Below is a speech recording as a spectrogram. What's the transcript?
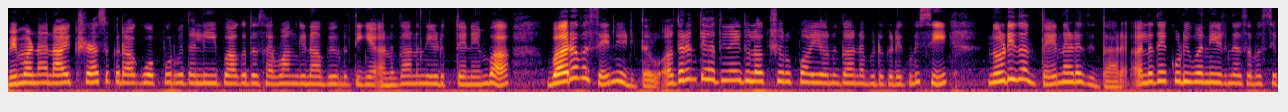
ಭೀಮಣ್ಣ ನಾಯ್ಕ್ ಶಾಸಕರಾಗುವ ಪೂರ್ವದಲ್ಲಿ ಈ ಭಾಗದ ಸರ್ವಾಂಗೀಣ ಅಭಿವೃದ್ಧಿಗೆ ಅನುದಾನ ನೀಡುತ್ತೇನೆ ಎಂಬ ಭರವಸೆ ನೀಡಿದ್ದರು. ಅದರಂತೆ ಹದಿನೈದು ಲಕ್ಷ ರೂಪಾಯಿ ಅನುದಾನ ಬಿಡುಗಡೆಗೊಳಿಸಿ ನುಡಿದಂತೆ ನಡೆದಿದ್ದಾರೆ. ಅಲ್ಲದೆ ಕುಡಿಯುವ ನೀರಿನ ಸಮಸ್ಯೆ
